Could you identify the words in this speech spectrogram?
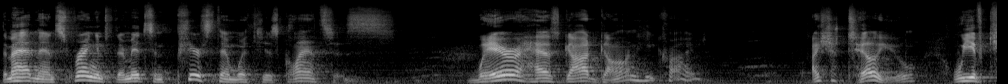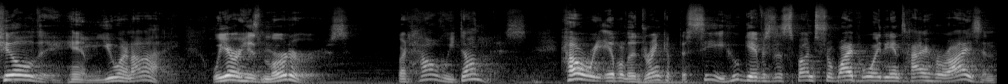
The madman sprang into their midst and pierced them with his glances. Where has God gone? He cried. I shall tell you, we have killed him, you and I. We are his murderers. But how have we done this? How are we able to drink up the sea? Who gave us the sponge to wipe away the entire horizon?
